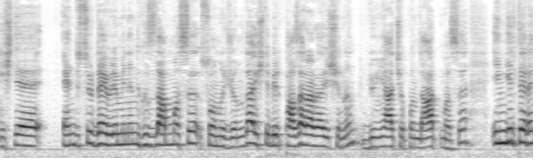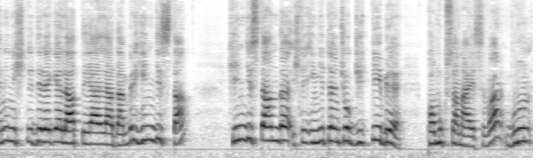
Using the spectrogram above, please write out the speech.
İşte endüstri devriminin hızlanması sonucunda işte bir pazar arayışının dünya çapında artması. İngiltere'nin işte direkt el attığı yerlerden biri Hindistan. Hindistan'da işte İngiltere'nin çok ciddi bir pamuk sanayisi var. Bunun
